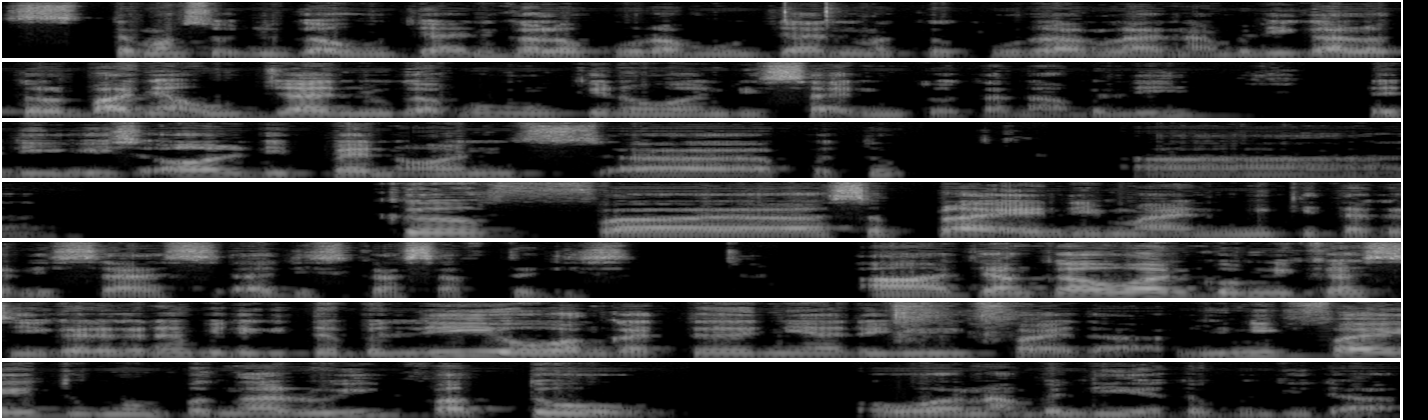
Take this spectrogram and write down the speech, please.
Termasuk juga hujan. Kalau kurang hujan maka kuranglah nak beli. Kalau terlalu banyak hujan juga pun mungkin orang decide untuk tak nak beli. Jadi it's all depend on uh, apa tu uh, curve uh, supply and demand ni kita akan discuss, uh, discuss after this. uh, jangkauan komunikasi. Kadang-kadang bila kita beli, orang kata ni ada Unify tak? Unify itu mempengaruhi faktor orang nak beli ataupun tidak.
